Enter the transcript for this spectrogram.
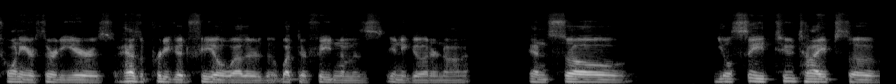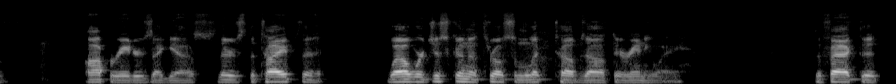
20 or 30 years has a pretty good feel whether the, what they're feeding them is any good or not. And so you'll see two types of operators, I guess. There's the type that well, we're just going to throw some lick tubs out there anyway. The fact that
